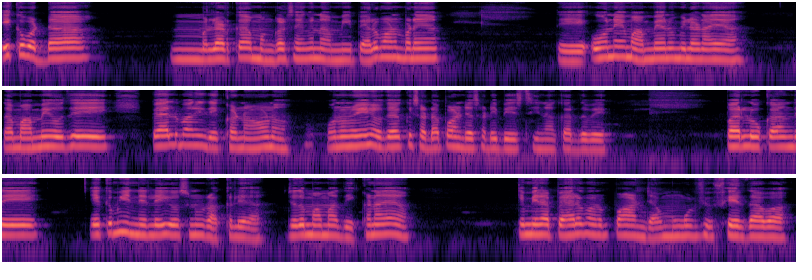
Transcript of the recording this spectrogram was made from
ਇੱਕ ਵੱਡਾ ਲੜਕਾ ਮੰਗਲ ਸਿੰਘ ਨਾਮੀ ਪਹਿਲਵਾਨ ਬਣਿਆ ਤੇ ਉਹਨੇ ਮਾਮਿਆਂ ਨੂੰ ਮਿਲਣ ਆਇਆ। ਤਾਂ ਮਾਮੇ ਉਹਦੇ ਪਹਿਲਵਾਨੀ ਦੇਖਣ ਆਉਣ। ਉਹਨਾਂ ਨੂੰ ਇਹ ਹੋ ਗਿਆ ਕਿ ਸਾਡਾ ਭਾਣਜਾ ਸਾਡੀ ਬੇਇੱਜ਼ਤੀ ਨਾ ਕਰ ਦੇਵੇ। ਪਰ ਲੋਕਾਂ ਦੇ ਇੱਕ ਮਹੀਨੇ ਲਈ ਉਸ ਨੂੰ ਰੱਖ ਲਿਆ। ਜਦੋਂ ਮਾਮਾ ਦੇਖਣ ਆਇਆ ਕਿ ਮੇਰਾ ਪਹਿਲਵਾਨ ਭਾਣਜਾ ਮੂੰਹ ਫੇ- ਫੇਰਦਾ ਵਾ,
